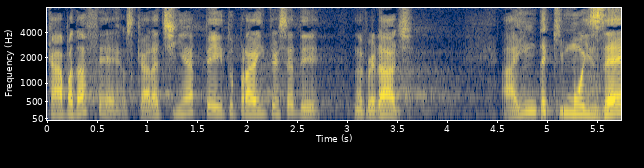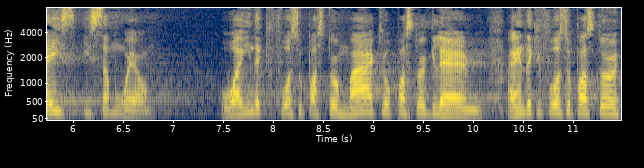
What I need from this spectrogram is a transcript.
capa da fé, os caras tinham peito para interceder, não é verdade? Ainda que Moisés e Samuel, ou ainda que fosse o pastor Mark ou o pastor Guilherme, ainda que fosse o pastor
